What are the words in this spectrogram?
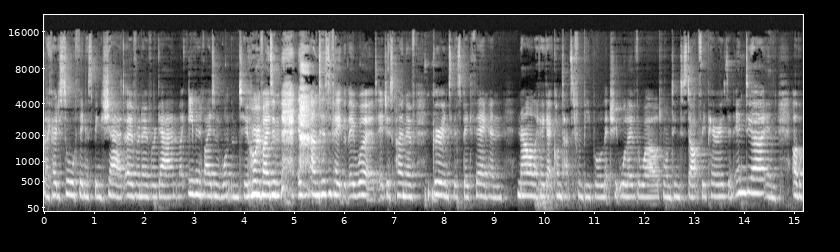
like I just saw things being shared over and over again. Like even if I didn't want them to, or if I didn't anticipate that they would, it just kind of grew into this big thing. And now, like I get contacted from people literally all over the world wanting to start free periods in India, in other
